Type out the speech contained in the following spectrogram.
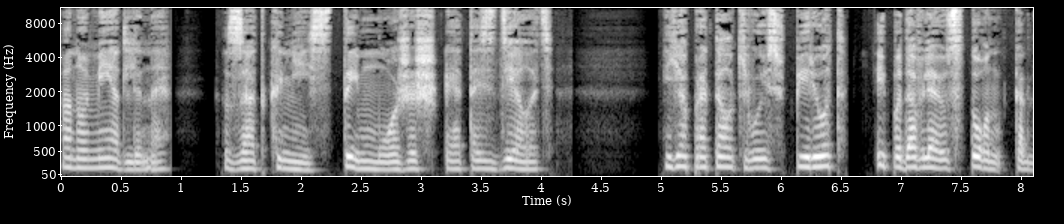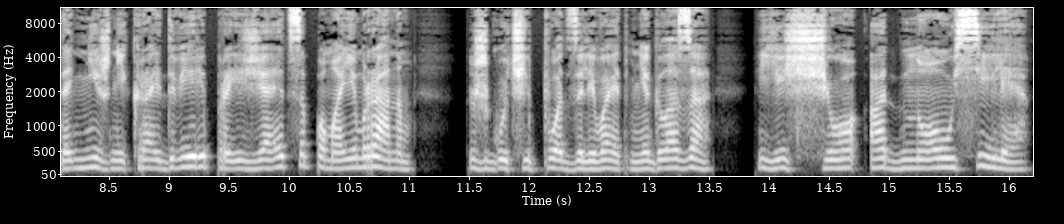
Оно медленное. «Заткнись, ты можешь это сделать». Я проталкиваюсь вперед и подавляю стон, когда нижний край двери проезжается по моим ранам. Жгучий пот заливает мне глаза. Еще одно усилие.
